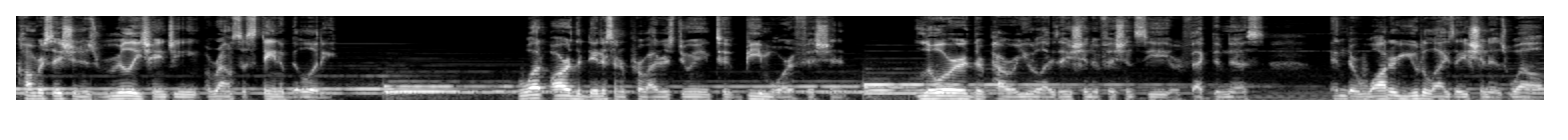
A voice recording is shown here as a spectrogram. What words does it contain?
conversation is really changing around sustainability. What are the data center providers doing to be more efficient, lower their power utilization efficiency or effectiveness, and their water utilization as well?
